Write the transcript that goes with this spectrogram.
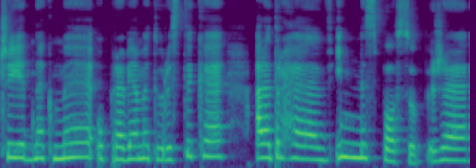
Czy jednak my uprawiamy turystykę, ale trochę w inny sposób, że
